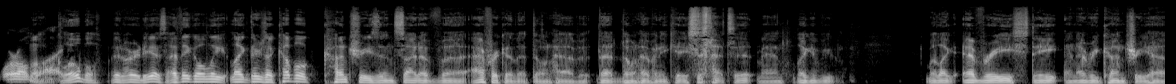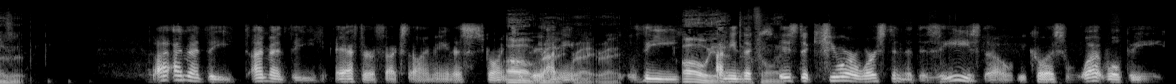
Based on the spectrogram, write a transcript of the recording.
worldwide, well, global. It already is. I think only like there's a couple countries inside of uh, Africa that don't have it. That don't have any cases. That's it, man. Like if you, but like every state and every country has it. I, I, meant the I meant the after effects though. I mean, it's going to oh, be. Right, I mean, right, right. The oh yeah. I mean, the, is the cure worse than the disease though? Because what will be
